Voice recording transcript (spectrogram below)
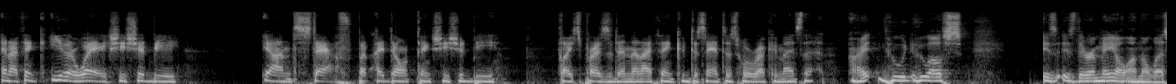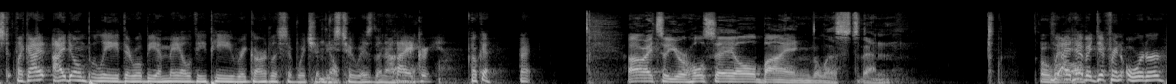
and I think either way she should be on staff, but I don't think she should be vice president. And I think DeSantis will recognize that. All right. Who who else is is there a male on the list? Like I, I don't believe there will be a male VP regardless of which of these two is the nominee. I agree. Okay. All right. All right, so you're wholesale buying the list then. Overall. I'd have a different order.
